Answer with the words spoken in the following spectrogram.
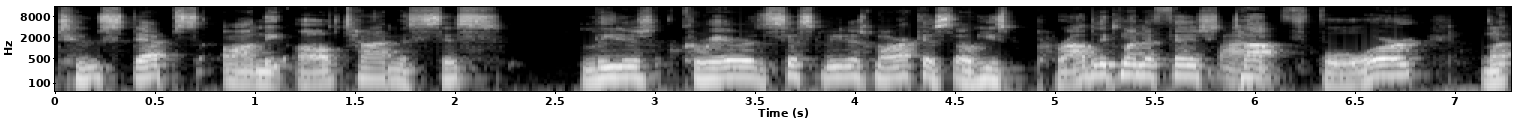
two steps on the all-time assist leaders career assist leaders market. So he's probably going to finish wow. top four when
